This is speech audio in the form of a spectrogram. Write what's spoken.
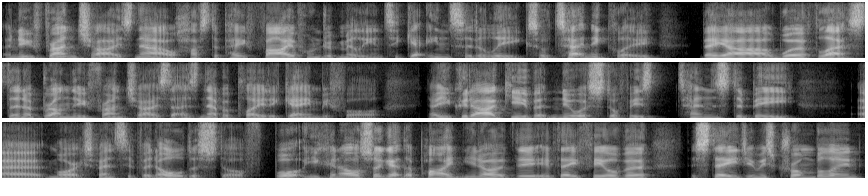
a new franchise now has to pay 500 million to get into the league. So technically, they are worth less than a brand new franchise that has never played a game before. Now you could argue that newer stuff is tends to be uh, more expensive than older stuff, but you can also get the point. You know, if they if they feel the the stadium is crumbling,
